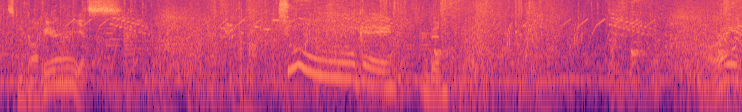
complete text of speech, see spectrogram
Let's make up here, yes. Two, okay, I'm good. Alright.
